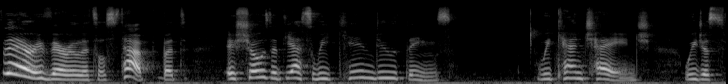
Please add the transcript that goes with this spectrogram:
very, very little step, but it shows that yes, we can do things. We can change. We just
